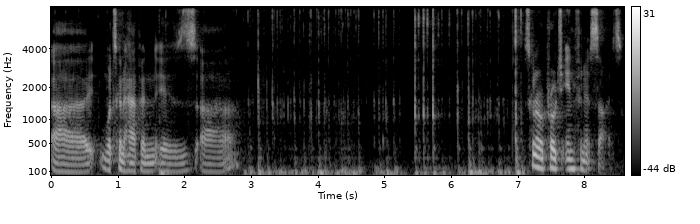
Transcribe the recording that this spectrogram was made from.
Uh, what's going to happen is uh, it's going to approach infinite size.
